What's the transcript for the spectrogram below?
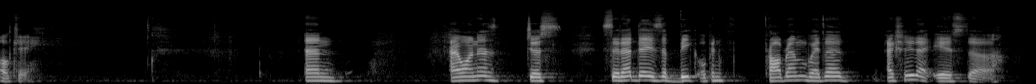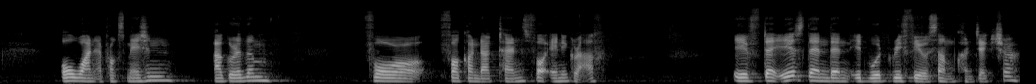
Okay. And I want to just say that there is a big open problem whether actually there is the O1 approximation algorithm for, for conductance for any graph. If there is, then, then it would reveal some conjecture,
